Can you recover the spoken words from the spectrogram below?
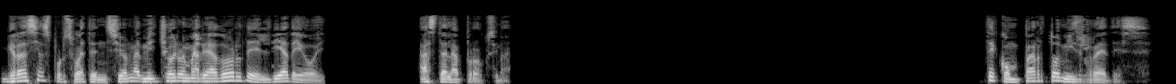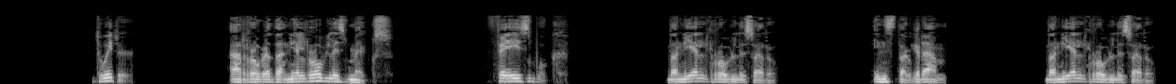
Gracias por su atención a mi choro mareador del día de hoy. Hasta la próxima. Te comparto mis redes. Twitter. Arroba Daniel Robles Mex. Facebook. Daniel Roblesaro. Instagram. Daniel Roblesaro.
